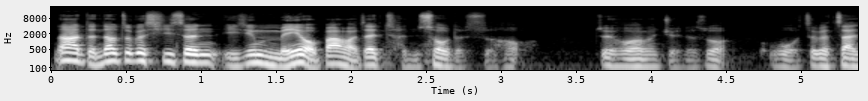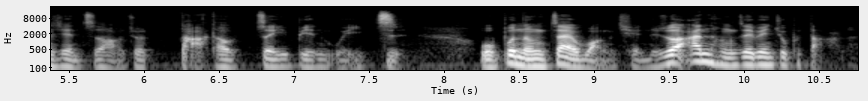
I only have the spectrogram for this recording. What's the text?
那等到这个牺牲已经没有办法再承受的时候，最后他们觉得说，我这个战线只好就打到这一边为止。我不能再往前，你说安恒这边就不打了，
